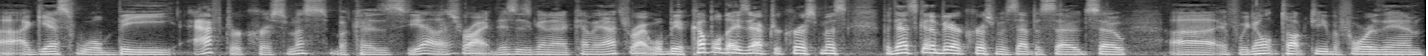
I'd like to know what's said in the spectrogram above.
uh, I guess will be after Christmas because yeah, that's right. This is gonna come. That's right. We'll be a couple days after Christmas, but that's gonna be our Christmas episode. So uh, if we don't talk to you before then.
